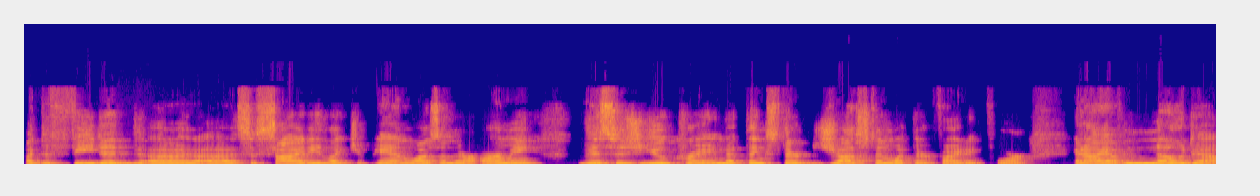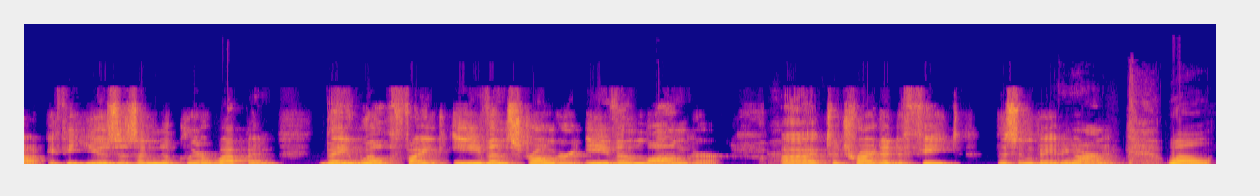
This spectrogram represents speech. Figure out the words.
a defeated uh, uh, society like Japan was in their army. This is Ukraine that thinks they're just in what they're fighting for. And I have no doubt if he uses a nuclear weapon, they will fight even stronger, even longer uh, to try to defeat this invading yeah. army. Well,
